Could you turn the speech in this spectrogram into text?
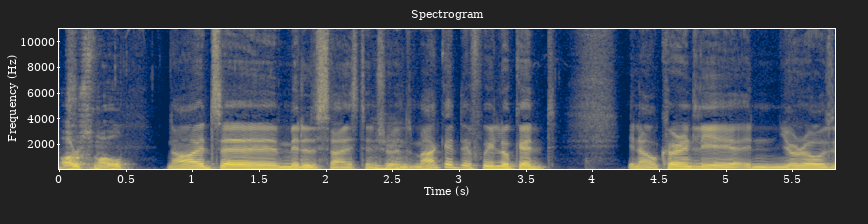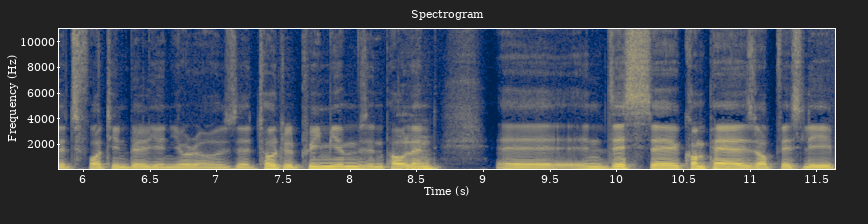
markets. Or small? No, it's a middle-sized insurance mm -hmm. market. If we look at, you know, currently in euros, it's 14 billion euros uh, total premiums in Poland. Mm -hmm. and this uh, compares, obviously,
